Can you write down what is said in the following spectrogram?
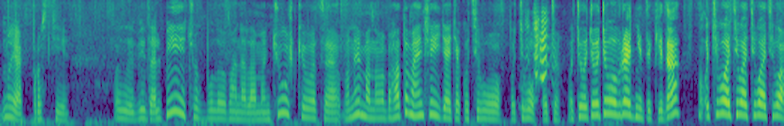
ну як прості. Від альпієчок були в мене ламанчушки, оце. Вони в мене набагато менше їдять, як оціво, оціво, оціво, оціво, оціво вредні такі, да? Оціво, оціво, оціво, оціво.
